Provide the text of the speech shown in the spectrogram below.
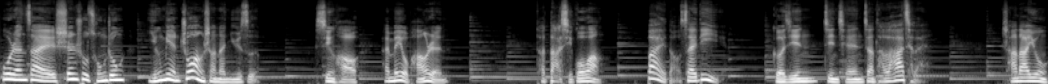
忽然在深树丛中迎面撞上那女子，幸好还没有旁人。他大喜过望，拜倒在地。葛金近前将他拉起来。常大用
